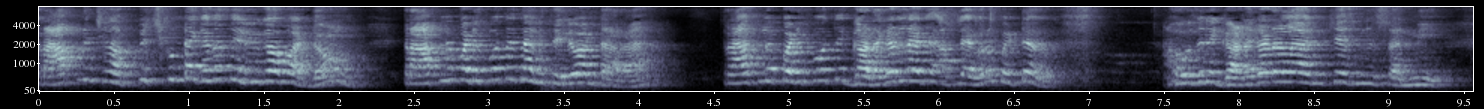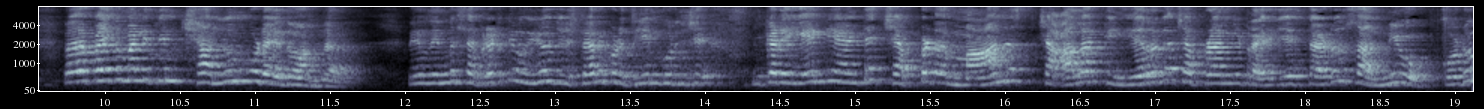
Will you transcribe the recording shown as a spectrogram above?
ట్రాప్ నుంచి తప్పించుకుంటే కదా తెలివిగా పడ్డం. ట్రాప్లో పడిపోతే దాన్ని తెలివి అంటారా ట్రాప్లో పడిపోతే గడగడలా అసలు ఎవరో పెట్టారు? హౌస్ని గడగడలా అనిచేసింది సన్నీ. పైగా మళ్ళీ దీనికి షన్ను కూడా ఏదో అన్నారు. నేను దీని మీద సెపరేట్గా వీడియో చూస్తాను ఇప్పుడు దీని గురించి ఇక్కడ ఏంటి అంటే చెప్పడం మానస్ చాలా క్లియర్గా చెప్పడానికి ట్రై చేస్తాడు. సన్నీ ఒప్పుకోడు.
